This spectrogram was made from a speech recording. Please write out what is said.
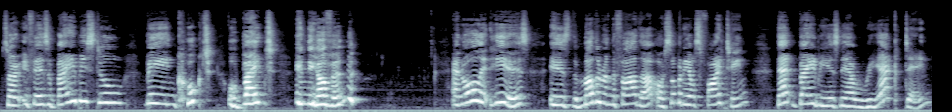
So if there's a baby still being cooked or baked in the oven, and all it hears is the mother and the father or somebody else fighting. That baby is now reacting.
